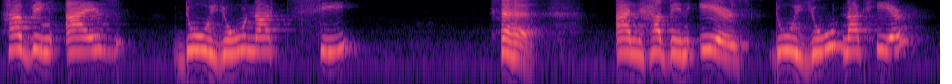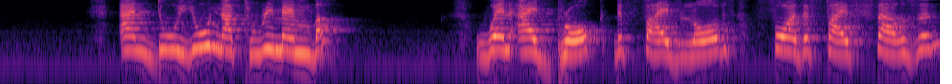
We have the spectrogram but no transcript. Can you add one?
Having eyes, do you not see? and having ears, do you not hear? And do you not remember when I broke the five loaves for the five thousand?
